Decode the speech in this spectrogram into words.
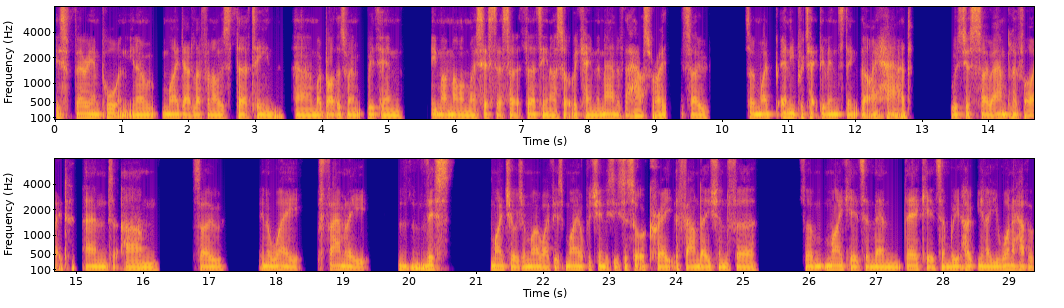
is very important. You know, my dad left when I was 13. Uh, my brothers went with him, me, my mum and my sister. So at 13, I sort of became the man of the house, right? So, so my, any protective instinct that I had was just so amplified. And, um, so in a way, family, this my children, my wife, it's my opportunity to sort of create the foundation for for my kids and then their kids. And we hope, you know, you want to have a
